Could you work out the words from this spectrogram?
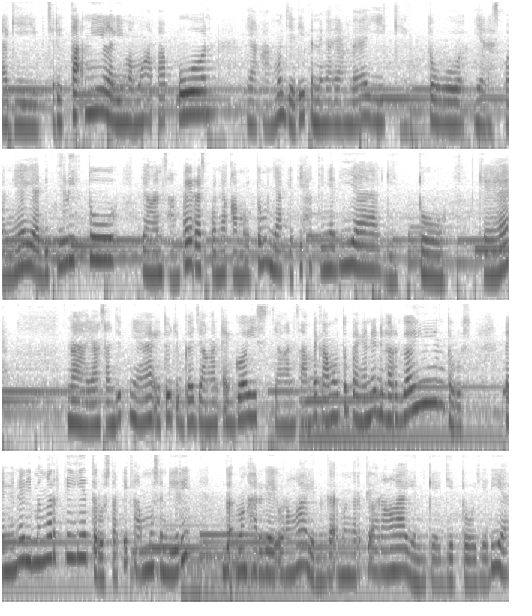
lagi cerita nih lagi ngomong apa pun ya kamu jadi pendengar yang baik gitu. Ya responnya ya dipilih tuh. Jangan sampai responnya kamu itu menyakiti hatinya dia gitu. Oke nah yang selanjutnya itu juga jangan egois. Jangan sampai kamu itu pengennya dihargain terus. Pengennya dimengerti terus. Tapi kamu sendiri nggak menghargai orang lain nggak mengerti orang lain kayak gitu. Jadi ya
